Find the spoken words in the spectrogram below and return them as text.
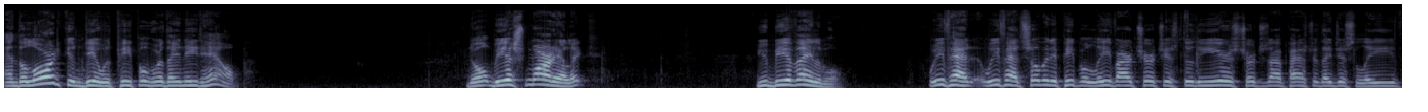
And the Lord can deal with people where they need help. Don't be a smart aleck. You be available. We've had, we've had so many people leave our churches through the years, churches I've pastored, they just leave.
